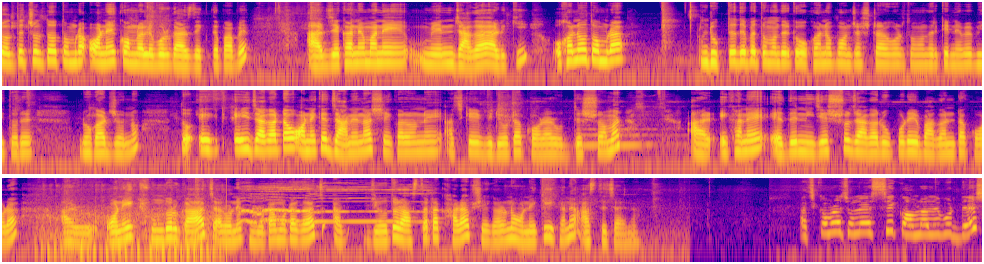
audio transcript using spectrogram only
চলতে চলতেও তোমরা অনেক কমলালেবুর গাছ দেখতে পাবে। আর যেখানে মানে মেন জায়গা আর কি ওখানেও তোমরা ঢুকতে দেবে তোমাদেরকে, ওখানেও পঞ্চাশ টাকা করে তোমাদেরকে নেবে ভিতরে ঢোকার জন্য। তো এই জায়গাটাও অনেকে জানে না, সে কারণে আজকে এই ভিডিওটা করার উদ্দেশ্য আমার। আর এখানে এদের নিজস্ব জায়গার উপরে বাগানটা করা। আর অনেক সুন্দর গাছ আর অনেক মোটা মোটা গাছ। আর যেহেতু রাস্তাটা খারাপ, সে কারণে অনেকেই এখানে আসতে চায় না। আজকে আমরা চলে এসেছি কমলা লেবুর দেশ,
